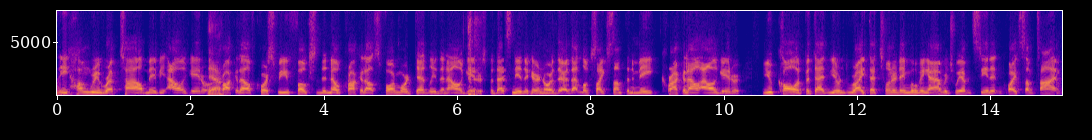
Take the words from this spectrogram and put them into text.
the hungry reptile, maybe alligator or yeah. crocodile. Of course, for you folks to know, crocodile's far more deadly than alligators, but that's neither here nor there. That looks like something to me. Crocodile, alligator, you call it, but that you're right. That 200-day moving average, we haven't seen it in quite some time.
